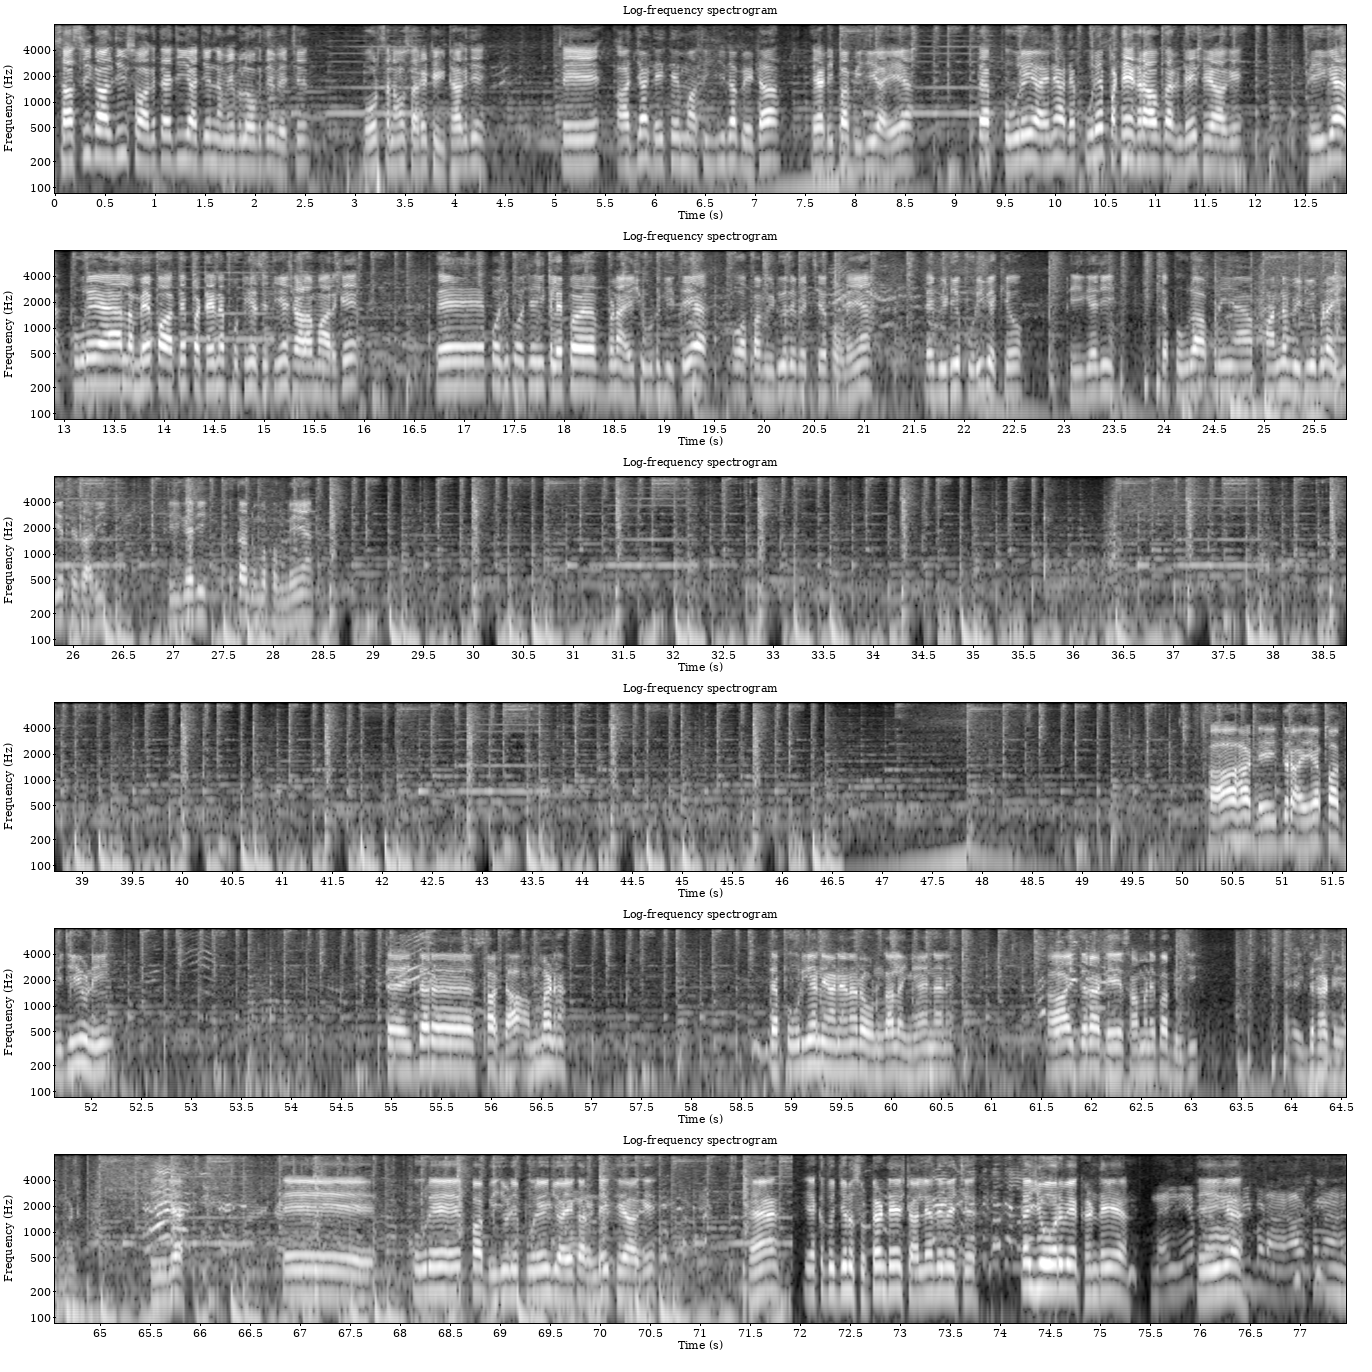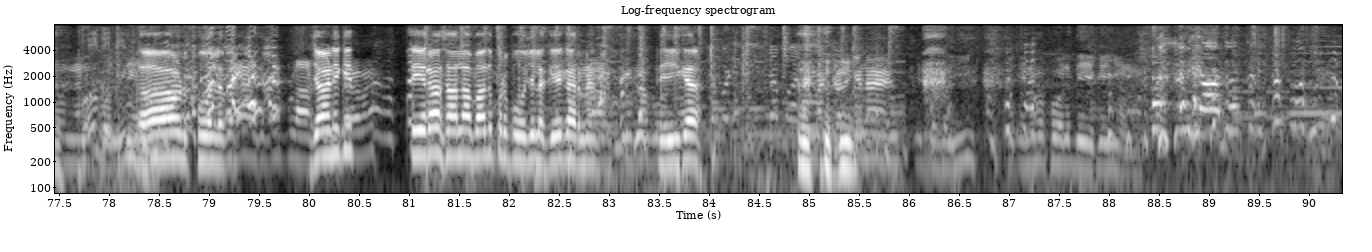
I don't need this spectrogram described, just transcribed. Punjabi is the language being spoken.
ਸਤਿ ਸ੍ਰੀ ਅਕਾਲ ਜੀ, ਸਵਾਗਤ ਹੈ ਜੀ ਅੱਜ ਨਵੇਂ ਬਲੌਗ ਦੇ ਵਿੱਚ। ਹੋਰ ਸੁਣਾਓ, ਸਾਰੇ ਠੀਕ ਠਾਕ ਜੇ? ਤੇ ਅੱਜ ਸਾਡੇ ਇੱਥੇ ਮਾਸੀ ਜੀ ਦਾ ਬੇਟਾ ਤੇ ਸਾਡੀ ਭਾਬੀ ਜੀ ਆਏ ਆ। ਤੇ ਪੂਰੇ ਆਏ ਨੇ, ਸਾਡੇ ਪੂਰੇ ਪੱਠੇ ਖਰਾਬ ਕਰਨ ਦੇ ਇੱਥੇ ਆ ਕੇ। ਠੀਕ ਹੈ, ਪੂਰੇ ਐ ਲੰਮੇ ਪਾਤੇ ਪੱਠੇ ਨੇ ਪੁੱਠੀਆਂ ਸਿੱਧੀਆਂ ਛਾਲਾਂ ਮਾਰ ਕੇ। ਤੇ ਕੁਝ ਕੁਝ ਹੀ ਕਲਿੱਪ ਬਣਾਏ ਸ਼ੂਟ ਕੀਤੇ ਆ। ਉਹ ਆਪਾਂ ਵੀਡੀਓ ਦੇ ਵਿੱਚ ਪਾਉਣੇ ਆ। ਤੇ ਵੀਡੀਓ ਪੂਰੀ ਵੇਖਿਓ। ਠੀਕ ਹੈ ਜੀ, ਤੇ ਪੂਰਾ ਆਪਣੀ ਆ ਫਨ ਵੀਡੀਓ ਬਣਾਈ ਇੱਥੇ ਸਾਰੀ। ਠੀਕ ਹੈ ਜੀ, ਤੇ ਤੁਹਾਨੂੰ ਵਿਖਾਉਨੇ ਆ। ਆ ਸਾਡੇ ਇੱਧਰ ਆਏ ਆ ਭਾਬੀ ਜੀ ਹੁਣੀ। ਤੇ ਇੱਧਰ ਸਾਡਾ ਅਮਨ ਤੇ ਪੂਰੀਆਂ ਨਿਆਣਿਆਂ ਨਾਲ ਰੌਣਕਾਂ ਲਾਈਆਂ ਇਹਨਾਂ ਨੇ। ਆ ਇੱਧਰ ਸਾਡੇ ਸਾਹਮਣੇ ਭਾਬੀ ਜੀ ਤੇ ਇੱਧਰ ਸਾਡੇ ਅਮਨ। ਠੀਕ ਹੈ। ਤੇ ਪੂਰੇ ਭਾਬੀ ਜੀ ਹੁਣੀ ਪੂਰੇ ਇੰਜੋਏ ਕਰਨ ਦੇ ਇੱਥੇ ਆ ਕੇ। ਹੈ? ਇੱਕ ਦੂਜੇ ਨੂੰ ਸੁੱਟਣ ਦੇ ਸਟਾਲਿਆਂ ਦੇ ਵਿੱਚ। ਤੇ ਜ਼ੋਰ ਵੇਖਣ ਦੇ ਆ। ਨਹੀਂ ਨਹੀਂ ਠੀਕ ਹੈ ਵੀ ਬੜਾ ਬੋਲਦੀ ਆ ਹੁਣ ਫੁੱਲ ਜਾਣੀ ਕਿ 13 ਸਾਲਾਂ ਬਾਅਦ ਪ੍ਰਪੋਜ਼ ਲੱਗੇ ਕਰਨ। ਠੀਕ ਆ। ਇਹਨੂੰ ਫੁੱਲ ਦੇ ਕੇ ਹੀ ਆਣਾ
